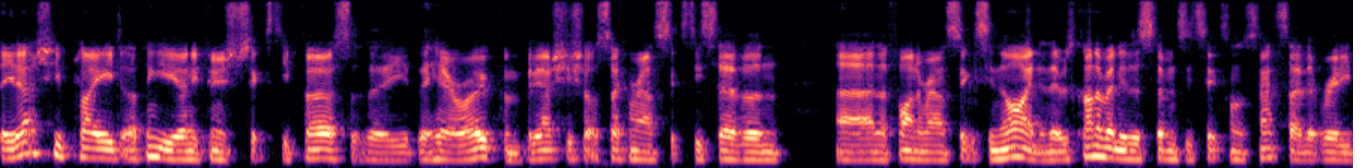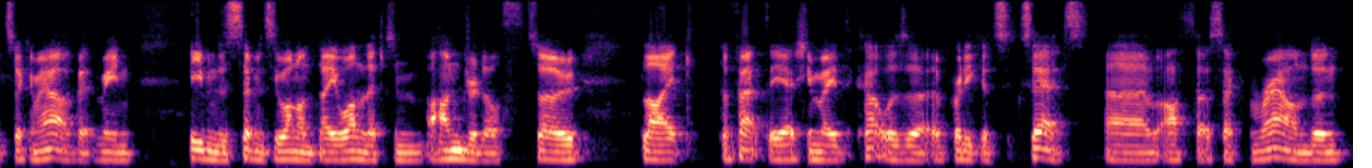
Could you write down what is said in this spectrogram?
they'd actually played i think he only finished 61st at the the hero open but he actually shot second round 67 uh, and the final round 69. And it was kind of only the 76 on Saturday that really took him out of it. I mean, even the 71 on day one left him 100 off. So, like, the fact that he actually made the cut was a, a pretty good success um, after that second round. And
